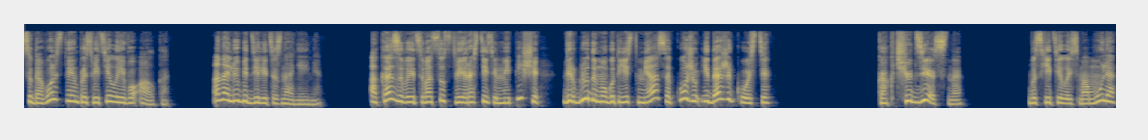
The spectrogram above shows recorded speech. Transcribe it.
С удовольствием просветила его Алка. Она любит делиться знаниями. Оказывается, в отсутствии растительной пищи верблюды могут есть мясо, кожу и даже кости. «Как чудесно!» — восхитилась мамуля,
